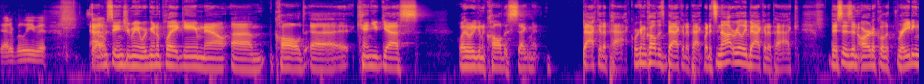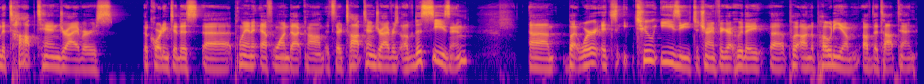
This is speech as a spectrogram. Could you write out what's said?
Better believe it. So, Adam St. Germain, we're going to play a game now um, called uh, Can You Guess? What are we going to call this segment? Back of the Pack. We're going to call this Back of the Pack, but it's not really Back of the Pack. This is an article that's rating the top 10 drivers according to this uh, planetf1.com. It's their top 10 drivers of the season. Um, but we're it's too easy to try and figure out who they uh, put on the podium of the top 10.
